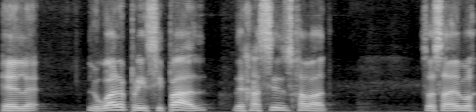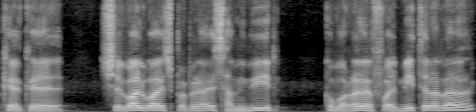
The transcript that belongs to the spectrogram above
el lugar principal de Hasidus Chabad. Nosotros sabemos que el que llegó al Lubavitch por primera vez a vivir como Rebbe fue el Mitter Rebbe,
